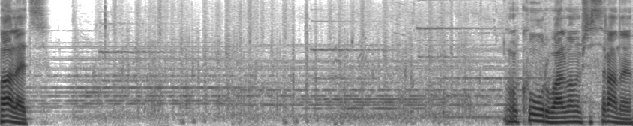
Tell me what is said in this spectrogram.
Palec. O kurwa, ale mamy przesrane.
